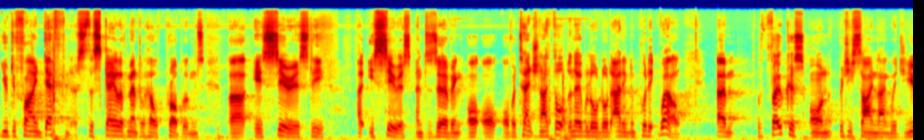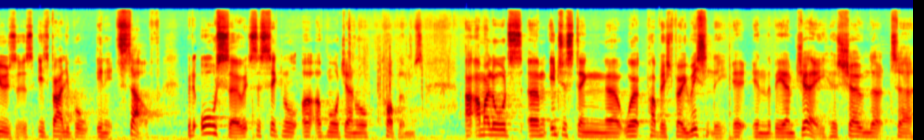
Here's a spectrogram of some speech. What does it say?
you define deafness, the scale of mental health problems uh, is seriously uh, is serious and deserving of, of, of attention. I thought the noble Lord Lord Addington put it well. Um, the focus on British Sign Language users is valuable in itself but also it's a signal uh, of more general problems. Uh, my lords, um, interesting uh, work published very recently in the BMJ has shown that, uh,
